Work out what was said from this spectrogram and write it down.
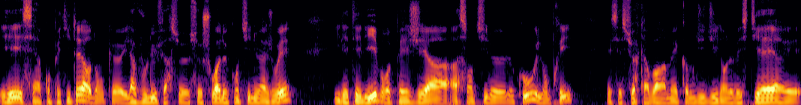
Et c'est un compétiteur, donc il a voulu faire ce, choix de continuer à jouer. Il était libre, PSG a, senti le, coup, ils l'ont pris. Et c'est sûr qu'avoir un mec comme Gigi dans le vestiaire et,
